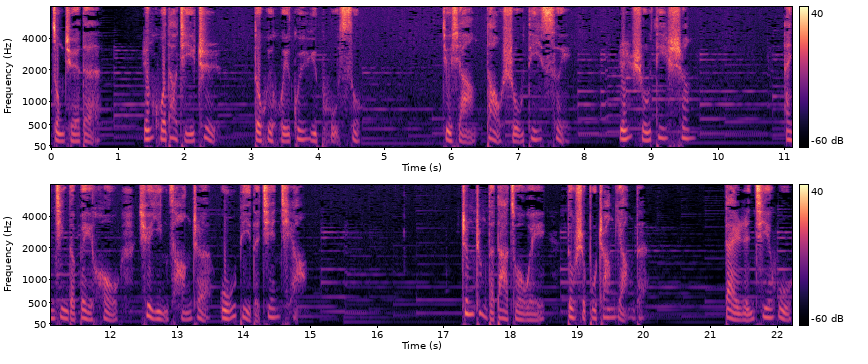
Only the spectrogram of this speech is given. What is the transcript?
总觉得，人活到极致，都会回归于朴素。就像稻熟低穗，人熟低声。安静的背后，却隐藏着无比的坚强。真正的大作为都是不张扬的，待人接物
